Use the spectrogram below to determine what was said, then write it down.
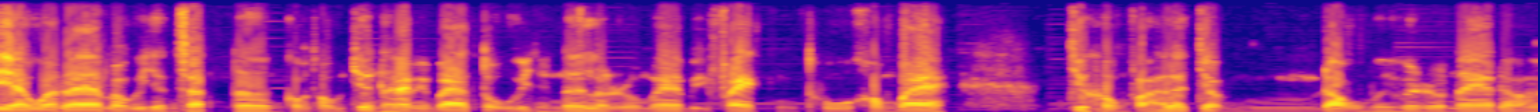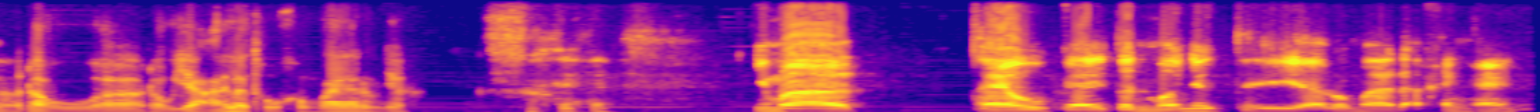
Diawara vào cái danh sách uh, cầu thủ trên 23 tuổi cho nên là Roma bị phạt thua 0-3 chứ không phải là trận đấu với Verona đầu đầu, đầu giải là thua 0-3 đâu nha. Nhưng mà theo cái tin mới nhất thì à, Roma đã kháng án.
